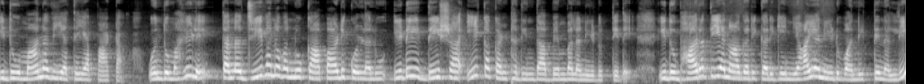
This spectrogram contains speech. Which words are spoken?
ಇದು ಮಾನವೀಯತೆಯ ಪಾಠ. ಒಂದು ಮಹಿಳೆ ತನ್ನ ಜೀವನವನ್ನು ಕಾಪಾಡಿಕೊಳ್ಳಲು ಇಡೀ ದೇಶ ಏಕಕಂಠದಿಂದ ಬೆಂಬಲ ನೀಡುತ್ತಿದೆ. ಇದು ಭಾರತೀಯ ನಾಗರಿಕರಿಗೆ ನ್ಯಾಯ ನೀಡುವ ನಿಟ್ಟಿನಲ್ಲಿ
